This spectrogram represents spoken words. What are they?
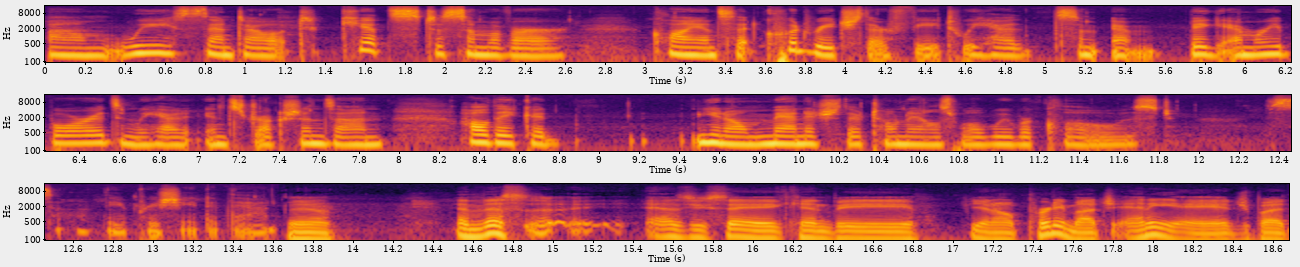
Um, we sent out kits to some of our clients that could reach their feet. We had some um, big emery boards, and we had instructions on how they could, you know, manage their toenails while we were closed. So they appreciated that. Yeah. And this, uh, as you say, can be, you know, pretty much any age, but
